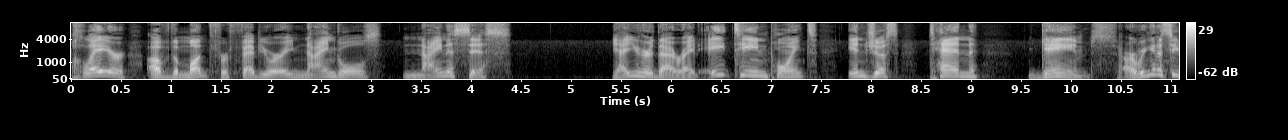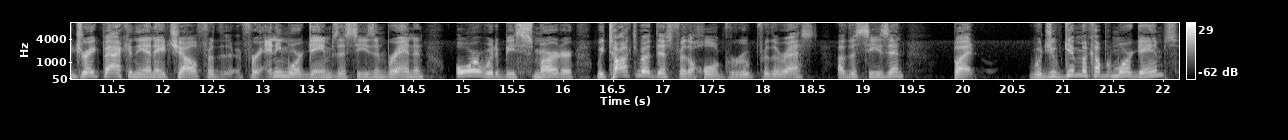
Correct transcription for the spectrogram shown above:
Player of the Month for February. Nine goals, nine assists. Yeah, you heard that right. 18 points in just 10 games. Are we going to see Drake back in the NHL for the, for any more games this season, Brandon? Or would it be smarter? We talked about this for the whole group for the rest of the season, but would you give him a couple more games?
